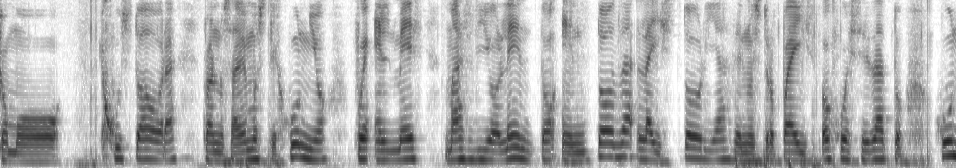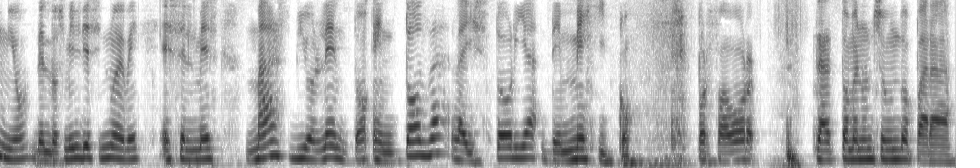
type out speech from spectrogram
como justo ahora, cuando sabemos que junio fue el mes más violento en toda la historia de nuestro país. Ojo ese dato, junio del 2019 es el mes más violento en toda la historia de México. Por favor, tomen un segundo para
